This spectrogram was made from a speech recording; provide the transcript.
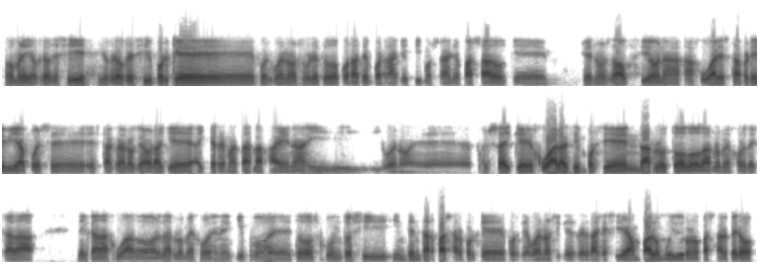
Hombre, yo creo que sí, yo creo que sí, porque, pues bueno, sobre todo por la temporada que hicimos el año pasado, que, nos da opción a, a, jugar esta previa, pues eh, está claro que ahora que hay que rematar la faena y, y bueno, eh, pues hay que jugar al 100%, darlo todo, dar lo mejor de cada de cada jugador, dar lo mejor en equipo, eh, todos juntos y intentar pasar porque, porque bueno, sí que es verdad que sería un palo muy duro no pasar, pero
